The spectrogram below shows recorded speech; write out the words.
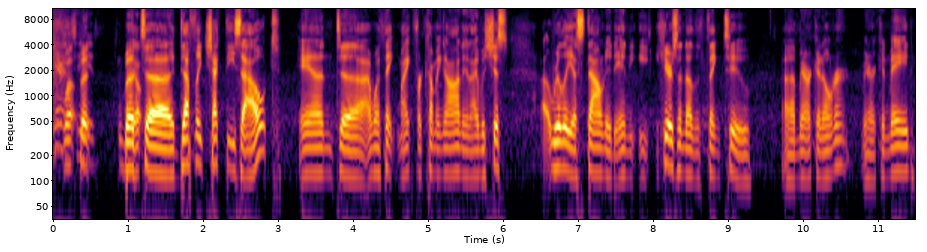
Guaranteed. But uh, definitely check these out. And uh, I want to thank Mike for coming on. And I was just uh, really astounded. And here's another thing too: uh, American owner, American made.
